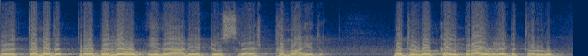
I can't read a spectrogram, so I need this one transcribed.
മെത്തമത് പ്രബലവും ഇതാണ് ഏറ്റവും ശ്രേഷ്ഠമായതും. മറ്റുള്ളവർക്ക് അഭിപ്രായങ്ങളായിട്ട് തള്ളും.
